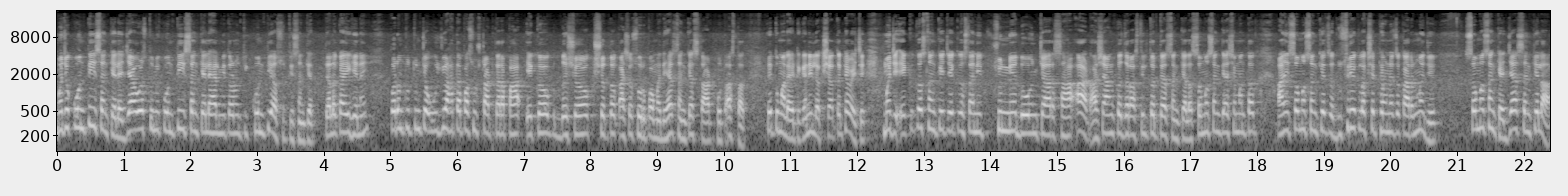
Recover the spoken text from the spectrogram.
म्हणजे कोणतीही संख्या लिहा. ज्यावेळेस तुम्ही कोणतीही संख्या लिहाल मित्रांनो ती कोणती असो ती संख्या त्याला काही हे नाही. परंतु तुमच्या उजव्या हातापासून स्टार्ट करा. पहा एकक दशक शतक अशा स्वरूपामध्ये ह्या संख्या स्टार्ट होत असतात. हे तुम्हाला या ठिकाणी लक्षात ठेवायचे. म्हणजे एकक संख्येचे एकक स्थानी शून्य दोन चार सहा आठ असे अंक जर असतील तर त्या संख्येला समसंख्या असे म्हणतात. आणि समसंख्येचं दुसरे एक लक्षात ठेवण्याचं कारण म्हणजे समसंख्या. ज्या संख्येला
